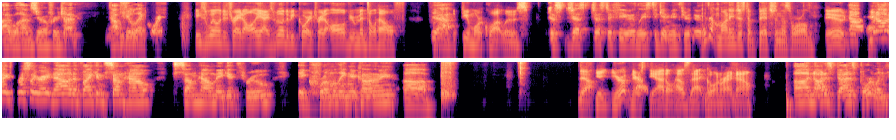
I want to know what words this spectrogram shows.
I will have zero free time. I'll feel like Corey. He's willing to trade all. Yeah, he's willing to be Corey. Trade all of your mental health. for Yeah. a few more Quatloos, Just, just, just a few at least to get me through the, Isn't money just a bitch in this world? dude. Uh, you know, especially right now, and if I can somehow somehow make it through a crumbling economy, uh, Yeah. Yeah, You're up near Seattle. How's that going right now? uh, not as bad as Portland.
